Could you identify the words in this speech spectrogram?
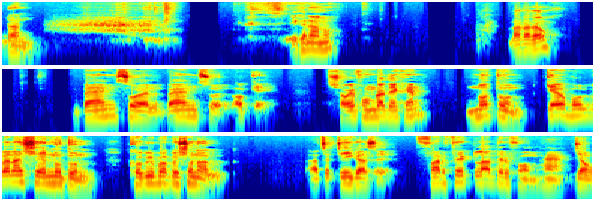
ডান এখানে আনো। দাঁড়া দাও। ব্যাং সোয়েল ব্যাং সোয়েল ওকে সবাই ফোনটা দেখেন। নতুন। কেউ বলবে না সে নতুন। খুবই প্রফেশনাল আচ্ছা ঠিক আছে। পারফেক্ট লাতের ফর্ম হ্যাঁ যাও।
